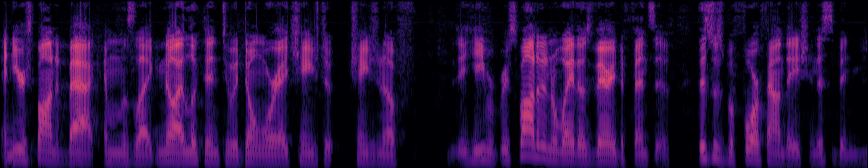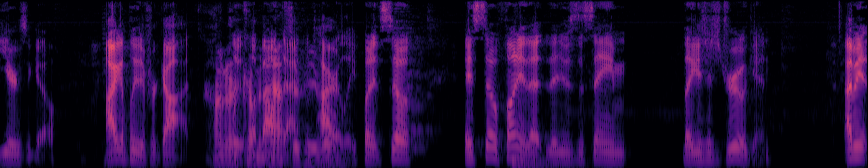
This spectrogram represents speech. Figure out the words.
And he responded back and was like, "No, I looked into it. Don't worry, I changed it. Changed enough." He responded in a way that was very defensive. This was before Foundation. This has been years ago. I completely forgot Hunter about after that people. entirely. But it's so it's so funny that it was the same. Like it's just Drew again. I mean,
